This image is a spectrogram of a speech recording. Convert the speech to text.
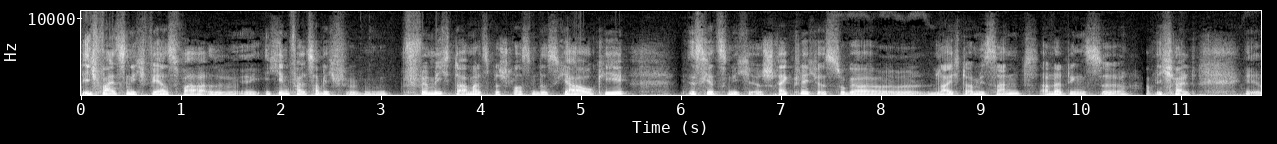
Ich weiß nicht, wer es war. Also, jedenfalls habe ich für, für mich damals beschlossen, dass ja, okay, ist jetzt nicht äh, schrecklich, ist sogar äh, leicht amüsant. Allerdings äh, habe ich halt äh,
